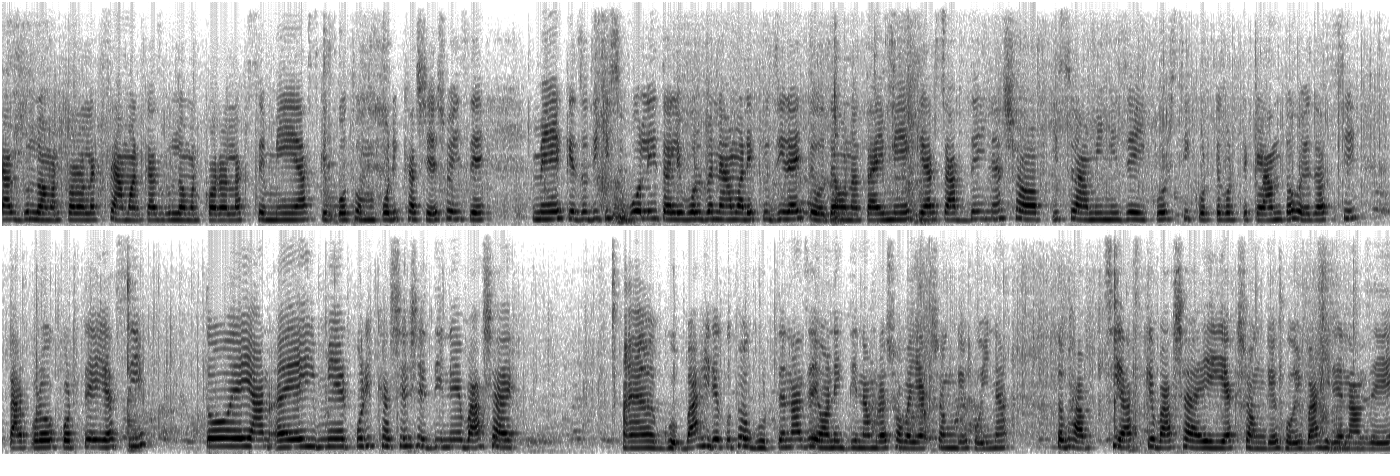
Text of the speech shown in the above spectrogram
কাজগুলো আমার করা লাগছে, আমার কাজগুলো আমার করা লাগছে। মেয়ে আজকে প্রথম পরীক্ষা শেষ হয়েছে মেয়েকে যদি কিছু বলি, তাহলে বলবে, না, আমার একটু জিরাইতেও দাও না। তাই মেয়েকে আর চাপ দেই না, সব কিছু আমি নিজেই করছি, করতে করতে ক্লান্ত হয়ে যাচ্ছি। তারপরেও করতেই আছি। তো এই এই মেয়ের পরীক্ষা শেষের দিনে বাসায় বাহিরে কোথাও ঘুরতে না যাই অনেক দিন আমরা সবাই একসঙ্গে হই না। তো ভাবছি আজকে বাসায় একসঙ্গে হই, বাহিরে না যেয়ে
